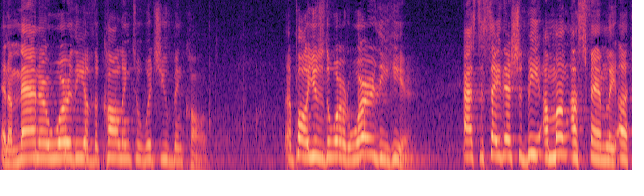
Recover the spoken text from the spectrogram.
in a manner worthy of the calling to which you've been called. And Paul uses the word worthy here as to say there should be among us, family, a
